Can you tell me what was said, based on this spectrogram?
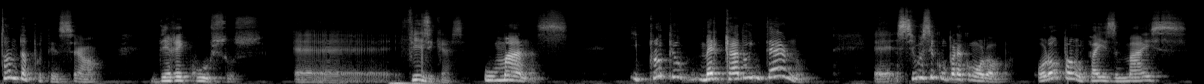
tanta potencial de recursos eh, físicas, humanas e próprio mercado interno. Eh, se você comparar com a Europa, a Europa é um país mais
